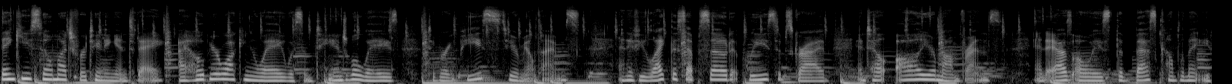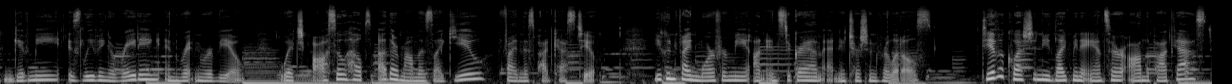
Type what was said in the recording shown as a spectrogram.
Thank you so much for tuning in today. I hope you're walking away with some tangible ways to bring peace to your mealtimes. And if you like this episode, please subscribe and tell all your mom friends. And as always, the best compliment you can give me is leaving a rating and written review, which also helps other mamas like you find this podcast too. You can find more from me on Instagram at Nutrition for Littles. Do you have a question you'd like me to answer on the podcast?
